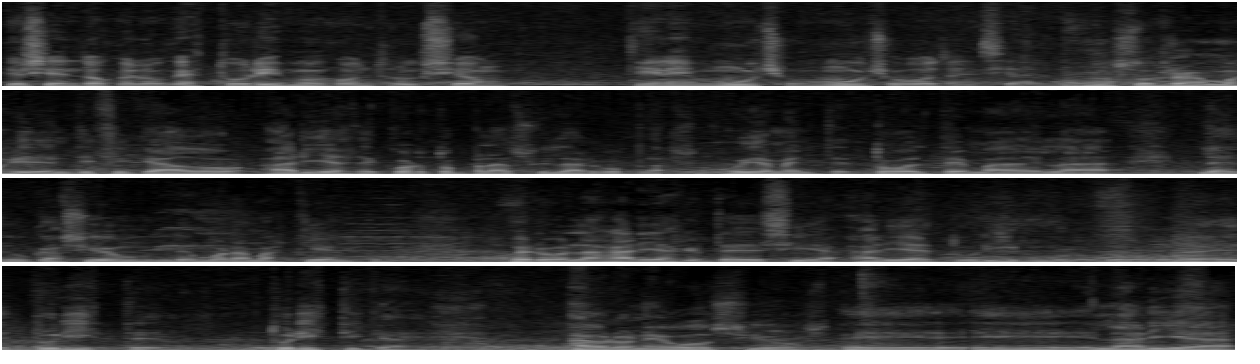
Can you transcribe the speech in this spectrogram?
Yo siento que lo que es turismo y construcción tiene mucho, mucho potencial. Nosotros hemos identificado áreas de corto plazo y largo plazo. Obviamente, todo el tema de la, educación demora más tiempo, pero las áreas que te decía, área de turismo, eh, turiste, turística, agronegocios, eh, eh, el área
